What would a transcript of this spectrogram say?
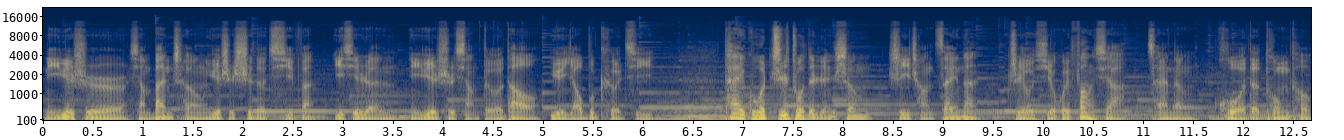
你越是想办成，越是适得其反；一些人你越是想得到，越遥不可及。太过执着的人生是一场灾难。只有学会放下，才能活得通透。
